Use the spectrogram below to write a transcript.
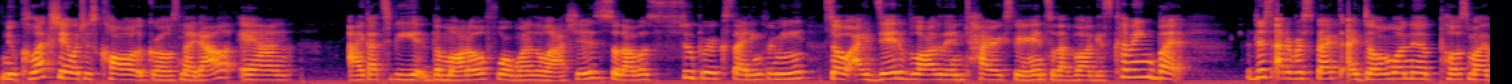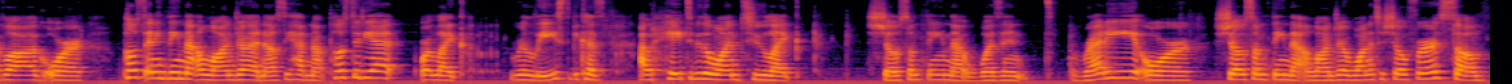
new collection which is called Girls Night Out and I got to be the model for one of the lashes so that was super exciting for me. So I did vlog the entire experience so that vlog is coming but just out of respect I don't want to post my vlog or post anything that Alondra and Elsy have not posted yet or like released because I would hate to be the one to like show something that wasn't ready or show something that Alondra wanted to show first. So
